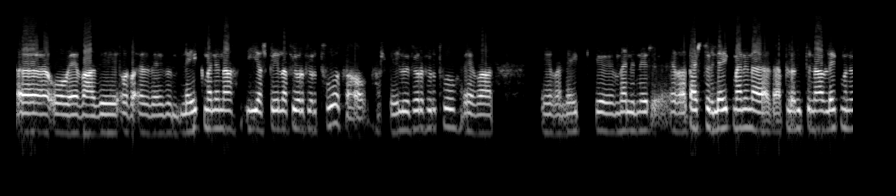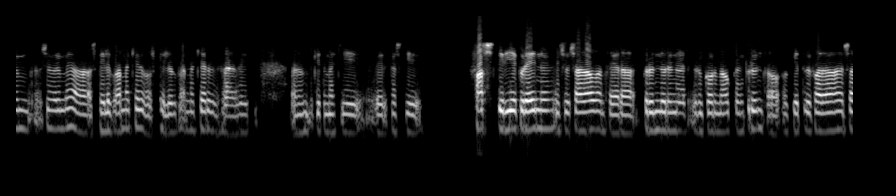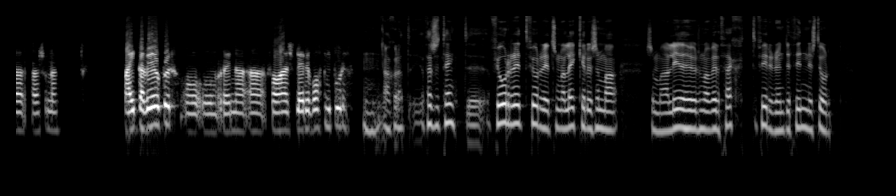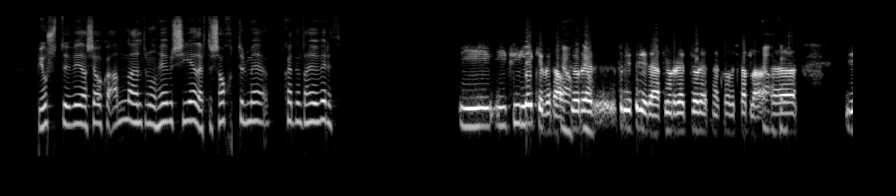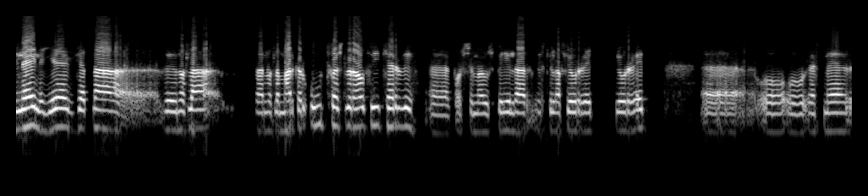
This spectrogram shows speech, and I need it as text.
Og ef við, ef við hefum leikmennina í að spila 4-4-2 þá, þá spilum við 4-4-2 ef að, ef að leikmenninir ef það er best fyrir leikmennina eða blöndun af leikmennum sem við erum með að spila ykkur annar kerfi þá spilum við ykkur annar kerfi. Það við, við getum ekki verið kannski fastir í ykkur einu eins og við sagðum áðan þegar að grunnurinn er, við erum góðin ákveðin grunn þá, getum við farið aðeins að, að svona bæta við okkur og, og reyna að fá aðeins fleiri vopn í búri. Mm, akkurat, þessu tengt fjórið, fjórið, svona leikkerfi sem að, sem að liðið hefur verið þekkt fyrir undir þinni stjórn. Bjóstu við að sjá okkar annað heldur en þú hefur séð, ertu sáttur með hvernig þetta hefur verið? Í, í því leikkerfi þá, fjórið, þrýð, þrýð, eða fjórið, fjórið, eða hvað við skalla. Uh, nei, nei, ég, hérna, við erum náttúrulega Það er náttúrulega margar útfæslur á því kerfi, uh, hvort sem að þú spilar virkilega fjóri-eitt fjóri uh, og, og ert með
